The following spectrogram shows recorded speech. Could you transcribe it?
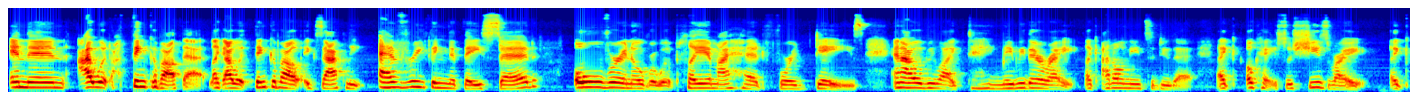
And then I would think about that. Like, I would think about exactly everything that they said over and over, would play in my head for days. And I would be like, dang, maybe they're right. Like, I don't need to do that. Like, okay, so she's right. Like,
